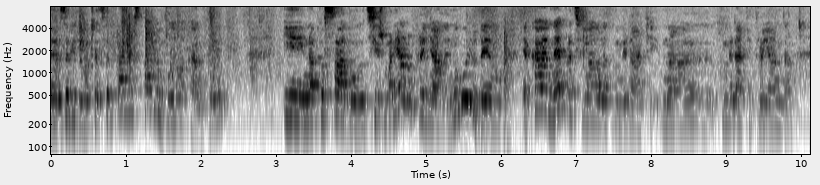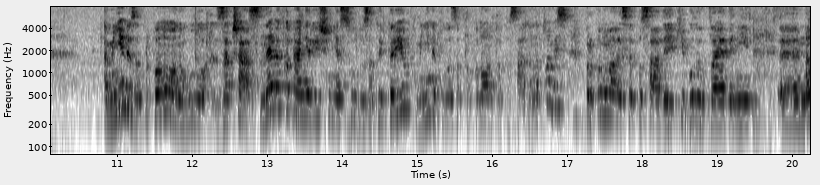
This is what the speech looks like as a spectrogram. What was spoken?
е, завідувача центральним складом була вакантною. І на посаду ці ж Мар'яну прийняли нову людину, яка не працювала на комбінаті, на е, комбінаті Троянда. А мені не запропоновано було за час невиконання рішення суду за той період, мені не було запропоновано ту посаду. Натомість пропонувалися посади, які були введені е, на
